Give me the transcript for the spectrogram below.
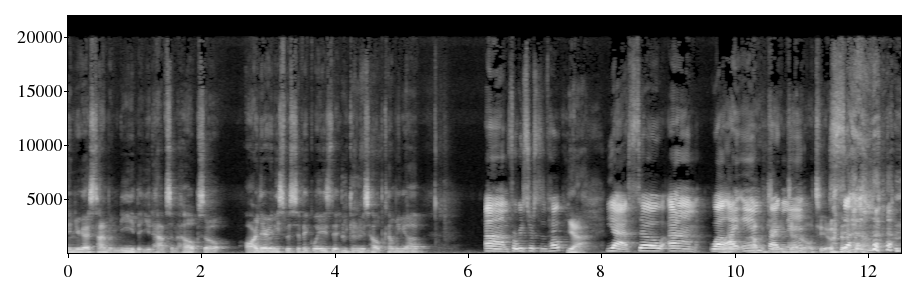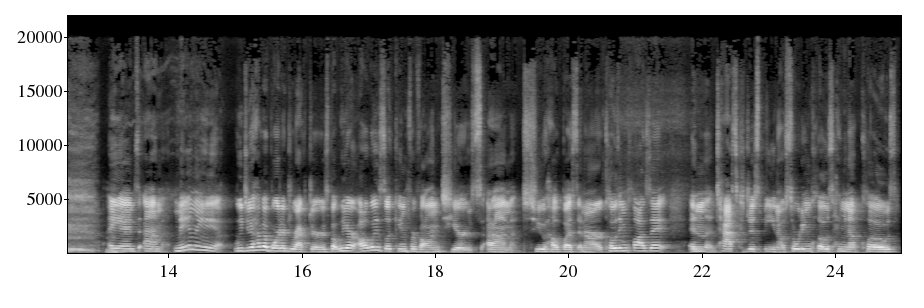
in your guys' time of need, that you'd have some help. So, are there any specific ways that you can use help coming up? Um, for Resources of Hope. Yeah. Yeah. So, um, well, Or I am pregnant. General, too. So, and um, mainly, we do have a board of directors, but we are always looking for volunteers um, to help us in our clothing closet. And the task could just be, you know, sorting clothes, hanging up clothes,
